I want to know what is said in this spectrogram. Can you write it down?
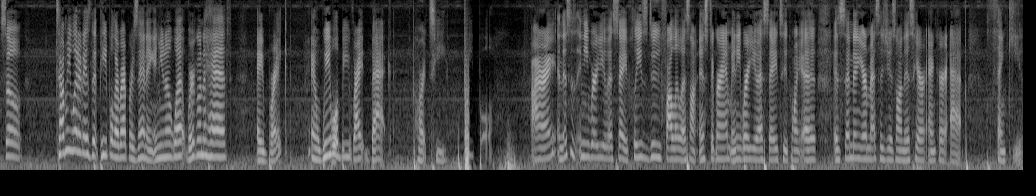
So tell me what it is that people are representing. And you know what? We're going to have a break and we will be right back. Party people. All right. And this is Anywhere USA. Please do follow us on Instagram, Anywhere USA 2.0, and send in your messages on this here Anchor app. Thank you.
